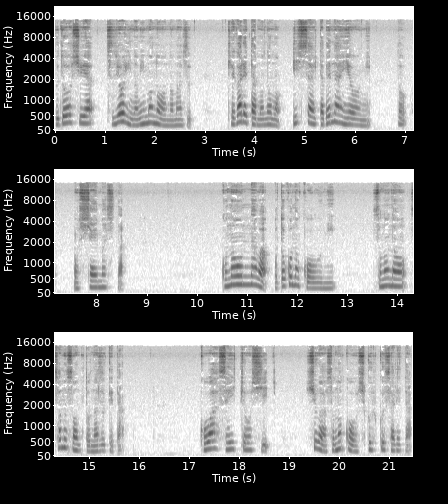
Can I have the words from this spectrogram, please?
ブドウ酒や強い飲み物を飲まず汚れたものも一切食べないようにとおっしゃいました。この女は男の子を産みその名をサムソンと名付けた。子は成長し主はその子を祝福された。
